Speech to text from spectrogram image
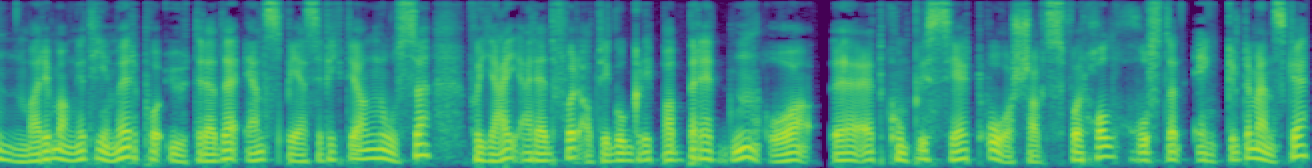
innmari mange timer på å utrede en spesifikk diagnose, for jeg er redd for at vi går glipp av bredden og et komplisert årsaksforhold hos den enkelte menneske,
